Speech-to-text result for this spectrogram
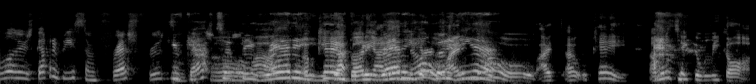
Well, there's got to be some fresh fruits. You've oh, got to be wow. ready. Okay, buddy. I know. I know. I, I okay. I'm gonna take the week off.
